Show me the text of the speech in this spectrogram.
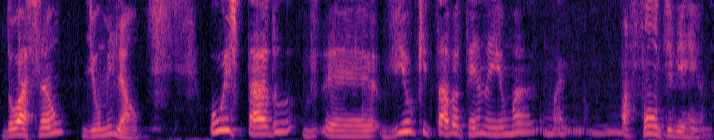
doação de um milhão. O Estado eh, viu que estava tendo aí uma, uma, uma fonte de renda.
